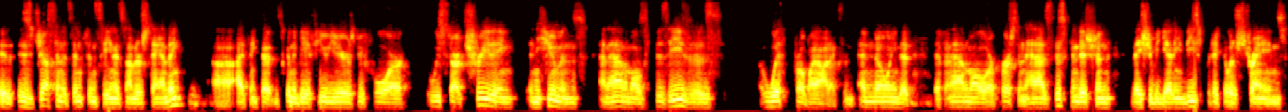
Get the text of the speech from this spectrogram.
is, is, just in its infancy in its understanding. Uh, I think that it's going to be a few years before we start treating in humans and animals diseases with probiotics and, and knowing that if an animal or a person has this condition, they should be getting these particular strains.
